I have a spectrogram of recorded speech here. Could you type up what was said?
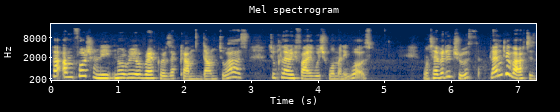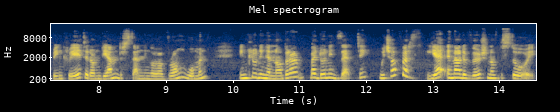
but unfortunately, no real records have come down to us to clarify which woman it was. Whatever the truth, plenty of art has been created on the understanding of a wrong woman, including an opera by Donizetti, which offers yet another version of the story,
